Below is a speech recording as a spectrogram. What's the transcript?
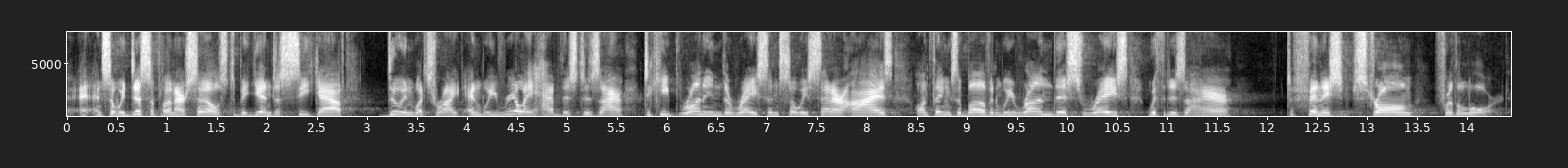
And so we discipline ourselves to begin to seek out doing what's right, and we really have this desire to keep running the race. And so we set our eyes on things above, and we run this race with the desire to finish strong for the Lord,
